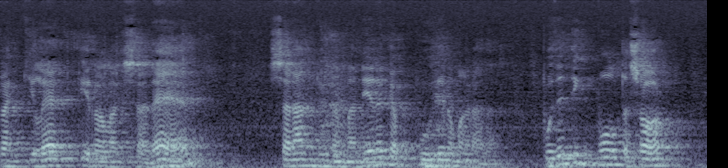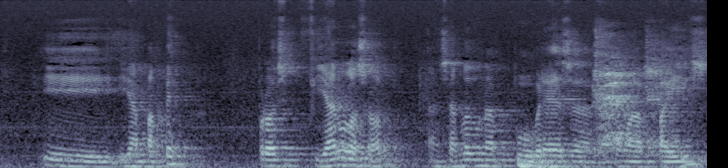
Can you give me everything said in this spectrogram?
tranquil·let i relaxadet, seran d'una manera que poder no m'agrada. Poder tinc molta sort i, i em van bé, però fiar-ho la sort em sembla d'una pobresa com a país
